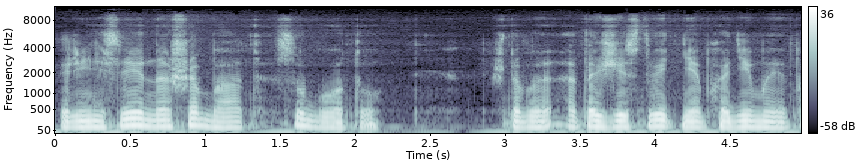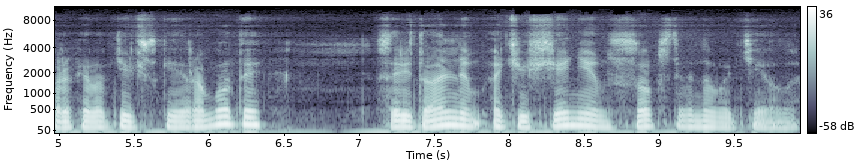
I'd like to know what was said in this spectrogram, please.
перенесли на шаббат, субботу, чтобы отождествить необходимые профилактические работы с ритуальным очищением собственного тела.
